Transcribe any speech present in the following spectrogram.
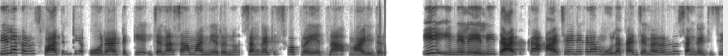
ತಿಲಕರು ಸ್ವಾತಂತ್ರ್ಯ ಹೋರಾಟಕ್ಕೆ ಜನಸಾಮಾನ್ಯರನ್ನು ಸಂಘಟಿಸುವ ಪ್ರಯತ್ನ ಮಾಡಿದರು. ಈ ಹಿನ್ನೆಲೆಯಲ್ಲಿ ಧಾರ್ಮಿಕ ಆಚರಣೆಗಳ ಮೂಲಕ ಜನರನ್ನು ಸಂಘಟಿಸಿ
